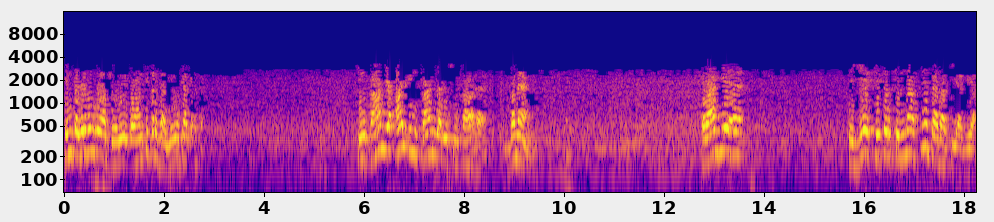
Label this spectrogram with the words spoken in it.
ان تجربوں کو آپ چھوڑیے قرآن کی طرف آئیے، وہ کیا کہتا ہے؟ انسان یا ال انسان جب اس نے کہا ہے بنے سوال یہ ہے کہ یہ فکر سننا کیوں پیدا کیا گیا۔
